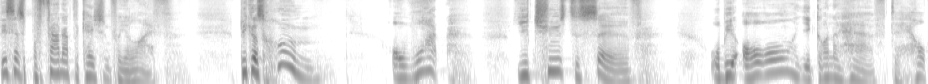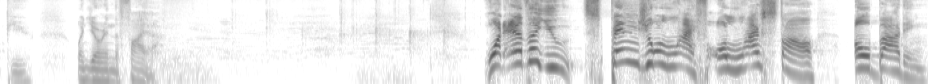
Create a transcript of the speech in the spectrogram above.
this has profound application for your life. Because whom or what you choose to serve will be all you're going to have to help you when you're in the fire. Whatever you spend your life or lifestyle obeying,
